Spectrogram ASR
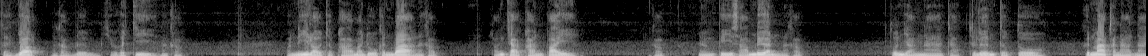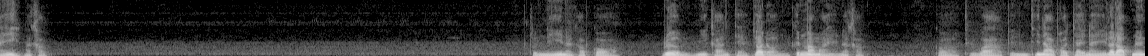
แตกยอดนะครับ เริ่มเขียวขจีนะครับ วันนี้เราจะพามาดูกันว่านะครับ หลังจากผ่านไปนะครับหนึ่งปีสามเดือนนะครับ ต้นยางนาจะเจริญเติบโตขึ้นมากขนาดไหนนะครับ ต้นนี้นะครับก็เริ่มมีการแตกยอดอ่อนขึ้นมาใหม่นะครับ ก็ถือว่าเป็นที่น่าพอใจในระดับหนึ่ง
